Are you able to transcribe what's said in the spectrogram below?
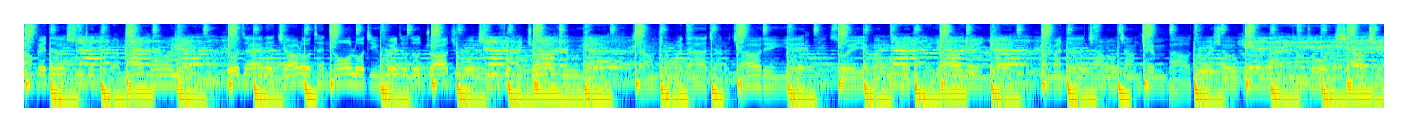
浪费的时间都在埋没耶，躲在了角落太懦弱，机会偷偷抓住我，指缝没抓住耶，想成为大家的焦点耶，所以要把目标定得遥远耶，慢慢的长路向前跑，做一首歌来当做我的消遣。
